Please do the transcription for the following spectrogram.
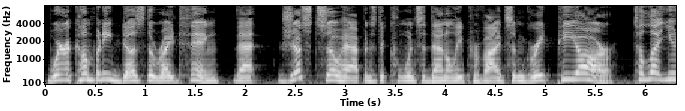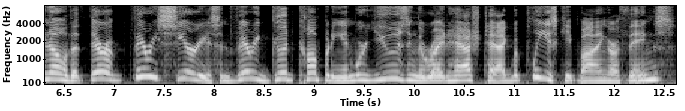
where a company does the right thing that just so happens to coincidentally provide some great PR to let you know that they're a very serious and very good company and we're using the right hashtag, but please keep buying our things.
